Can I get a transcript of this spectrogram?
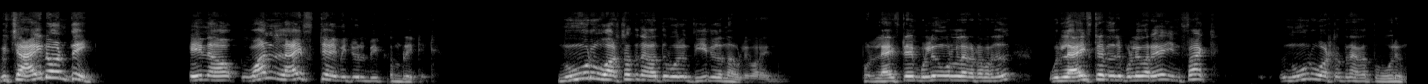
വിച്ച് ഐ ഡോണ്ട് തിങ്ക് in one lifetime it will be completed നൂറ് വർഷത്തിനകത്ത് പോലും തീരില്ലെന്നാണ് പുള്ളി പറയുന്നത്. ലൈഫ് ടൈം പുള്ളി നൂറല്ല കേട്ടോ പറഞ്ഞത്. ഒരു ലൈഫ് ടൈം എന്നിട്ട് പുള്ളി പറയുക ഇൻഫാക്ട് നൂറ് വർഷത്തിനകത്ത് പോലും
